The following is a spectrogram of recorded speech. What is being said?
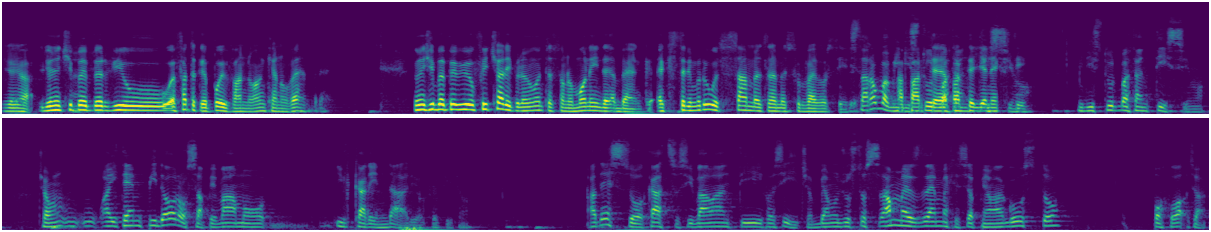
Yeah. Gli unici eh. pay per view, è il fatto che poi vanno anche a novembre. Gli unici view ufficiali per il momento sono Money in the Bank, Extreme Rules, SummerSlam e Survivor Series. Sta roba mi a disturba parte, a parte tantissimo. Mi disturba tantissimo. Cioè, un, un, ai tempi d'oro sapevamo il calendario, capito? Adesso, cazzo, si va avanti così. Cioè, abbiamo giusto SummerSlam che sappiamo agosto. Poco, cioè,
